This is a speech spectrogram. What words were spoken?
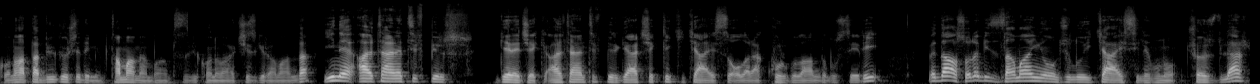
konu. Hatta büyük ölçüde demeyeyim tamamen bağımsız bir konu var çizgi romanda. Yine alternatif bir gelecek, alternatif bir gerçeklik hikayesi olarak kurgulandı bu seri. Ve daha sonra bir zaman yolculuğu hikayesiyle bunu çözdüler.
